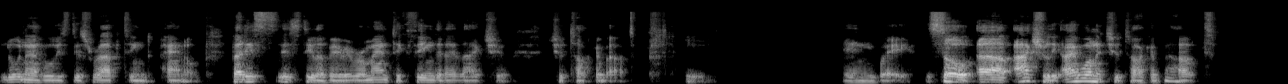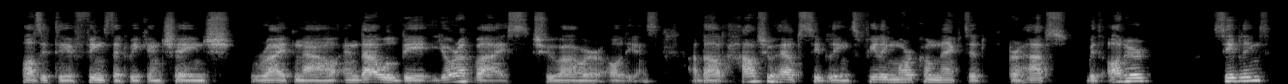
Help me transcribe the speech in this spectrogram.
Luna, who is disrupting the panel. But it's, it's still a very romantic thing that I like to, to talk about. Anyway, so uh, actually, I wanted to talk about positive things that we can change right now. And that will be your advice to our audience about how to help siblings feeling more connected, perhaps with other siblings,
